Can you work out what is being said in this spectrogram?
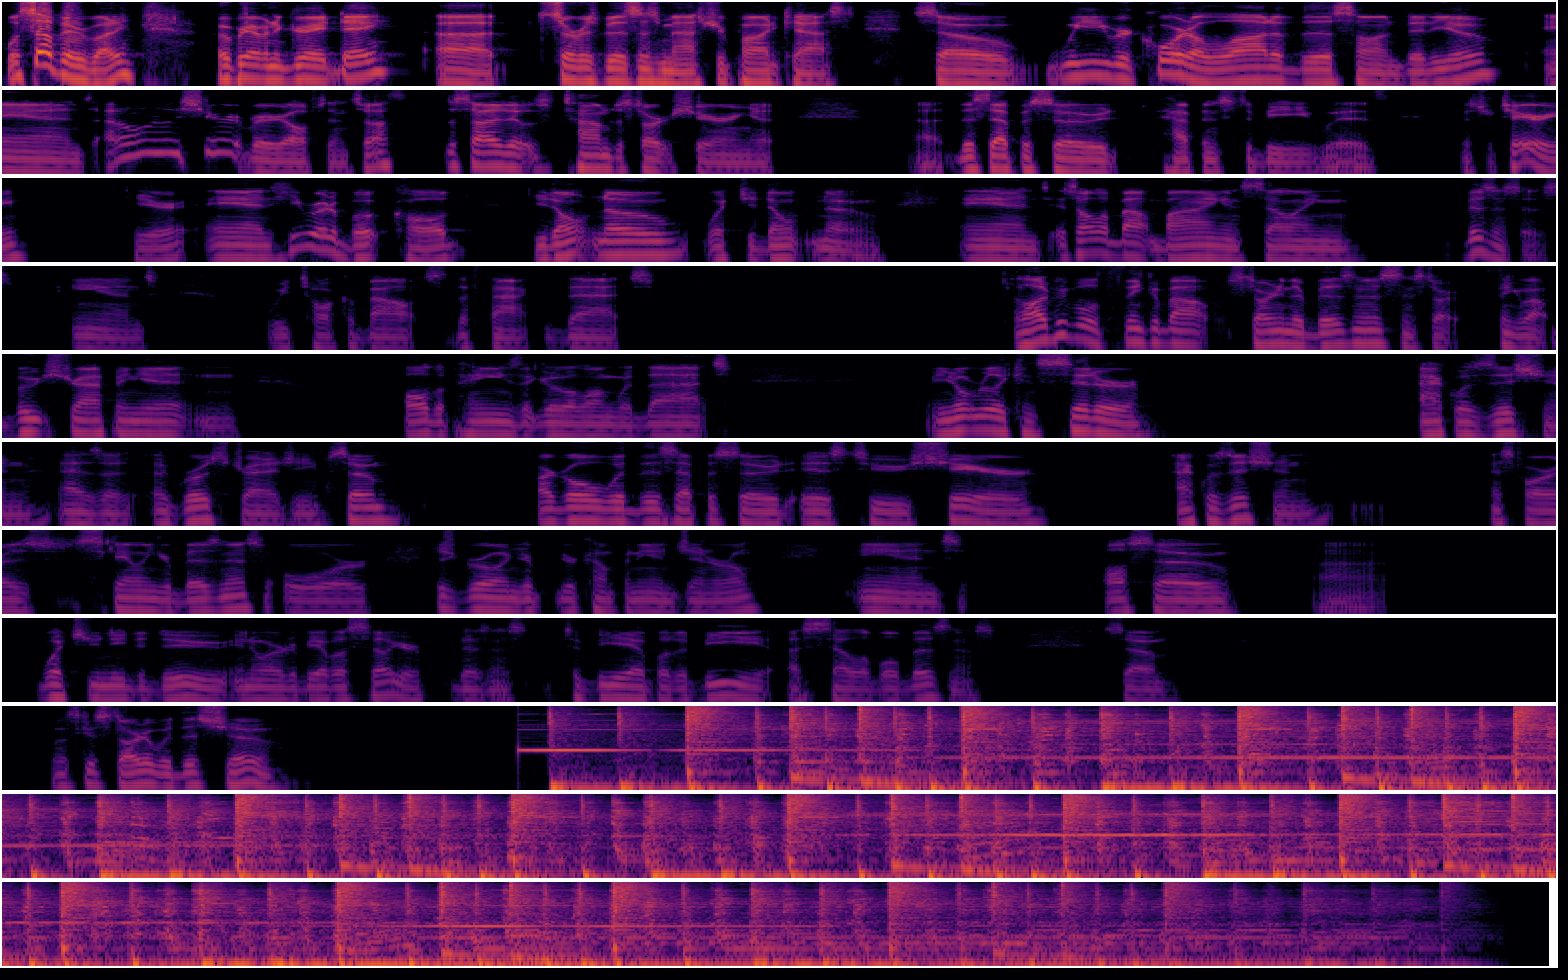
What's up, everybody? Hope you're having a great day. Uh, Service Business Mastery Podcast. So, we record a lot of this on video, and I don't really share it very often. So, I decided it was time to start sharing it. Uh, this episode happens to be with Mr. Terry here, and he wrote a book called You Don't Know What You Don't Know. And it's all about buying and selling businesses. And we talk about the fact that a lot of people think about starting their business and start think about bootstrapping it and all the pains that go along with that and you don't really consider acquisition as a, a growth strategy. So our goal with this episode is to share acquisition as far as scaling your business or just growing your, your company in general and also uh, what you need to do in order to be able to sell your business to be able to be a sellable business. So let's get started with this show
